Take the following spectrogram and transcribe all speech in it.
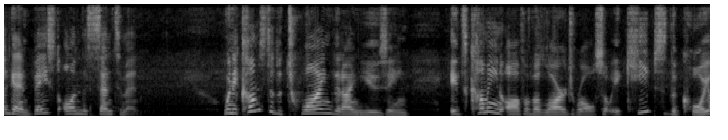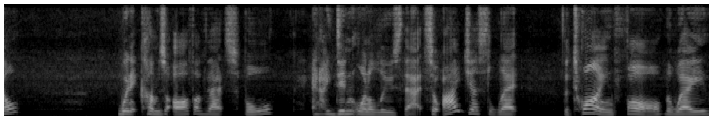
Again, based on the sentiment. When it comes to the twine that I'm using, it's coming off of a large roll. So it keeps the coil when it comes off of that spool. And I didn't want to lose that. So I just let the twine fall the way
